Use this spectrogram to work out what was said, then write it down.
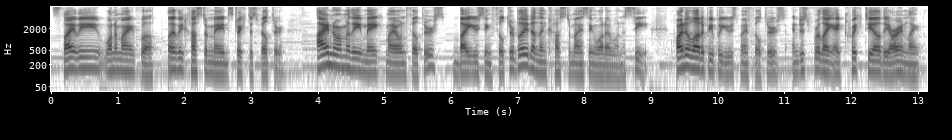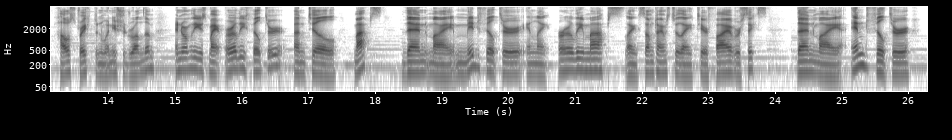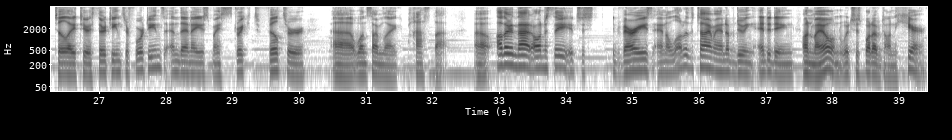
slightly one of my, well, slightly custom made strictest filter. I normally make my own filters by using filter blade and then customizing what I want to see. Quite a lot of people use my filters, and just for like a quick TLDR and like how strict and when you should run them, I normally use my early filter until maps, then my mid filter in like early maps, like sometimes to like tier 5 or 6, then my end filter till like tier 13s or 14s, and then I use my strict filter uh, once I'm like past that. Uh, other than that, honestly, it just it varies, and a lot of the time I end up doing editing on my own, which is what I've done here.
